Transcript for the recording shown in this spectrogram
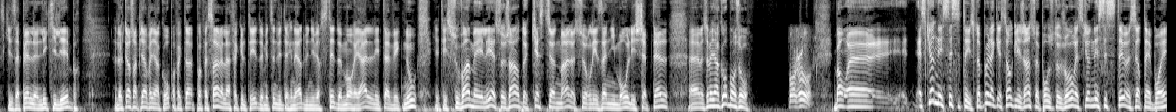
ce qu'ils appellent l'équilibre le docteur Jean-Pierre Vaillancourt, professeur à la faculté de médecine vétérinaire de l'Université de Montréal, est avec nous. Il était souvent mêlé à ce genre de questionnement sur les animaux, les cheptels. Euh, Monsieur Vaillancourt, bonjour. Bonjour. Bon, euh, est-ce qu'il y a nécessité, c'est un peu la question que les gens se posent toujours, est-ce qu'il y a nécessité à un certain point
